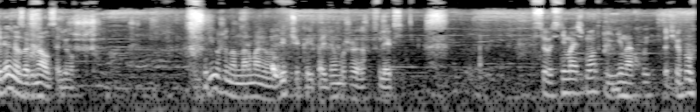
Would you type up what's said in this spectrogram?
Ты реально загнался, Лех. Бери уже нам нормального дрипчика и пойдем уже флексить. Все, снимай шмотки, иди нахуй. Почему?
